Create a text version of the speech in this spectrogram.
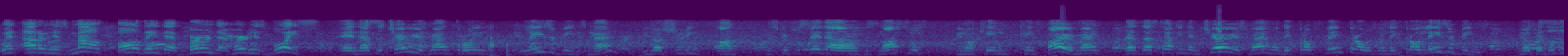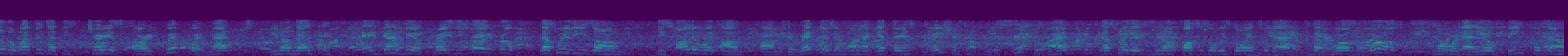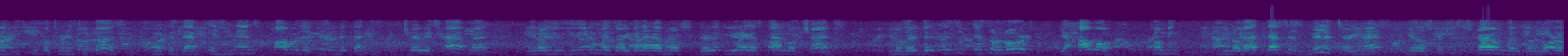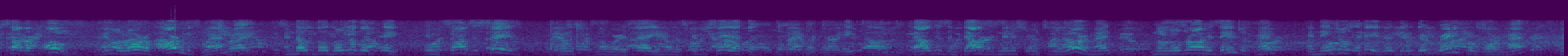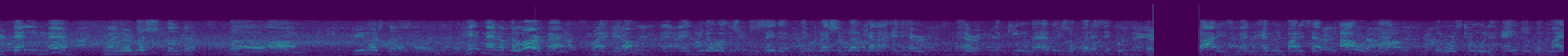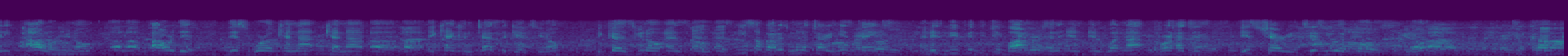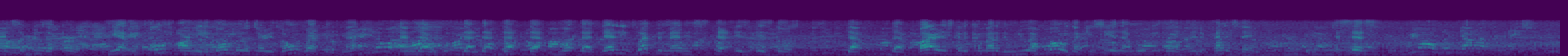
went out of his mouth, all they that burned that heard his voice. And that's the chariots, man, throwing laser beams, man. You know, shooting. Um, the scriptures say that out of his nostrils, you know, came came fire, man. That's that's talking them chariots, man. When they throw flamethrowers, when they throw laser beams, you know, because those are the weapons that these chariots are equipped with, man. You know, that it's gonna be a crazy day, bro. That's where these um these Hollywood um, um directors and whatnot get their inspiration from from the scriptures, man. That's where the you know apostles always go into that that world of worlds, you know, where that little beam comes down and these people turn into dust, you know, because that immense power that these that these chariots have, man. You know, you you Edomites are gonna have no, they're, you're not gonna stand no chance. You know, there, there is, a, is a Lord Yahweh coming. You know that that's his military, man. You know, the scriptures describe him the, the Lord of Sabbath Oh, you know, Lord of armies, man. Right. And those, those, those are the hey, in Psalms it says. I don't know where it's at. You know, the scriptures say that the, the, the, the eight, um, thousands and thousands minister unto the Lord, man. You know, those are all His angels, man. And angels, hey, they're, they're, they're ready for war, man. They're deadly men. You know, they're the the, the, the um, pretty much the, the, the hitman of the Lord, man. Right. You know. And, and you know what? The scriptures say that the flesh and blood cannot inherit, inherit the kingdom of heaven. So what is it? They're bodies, man. Heavenly bodies have power, man. The Lord's coming with his angels with mighty power, you know, uh, uh, power that this world cannot cannot uh, uh, it can't contest against. You know. Because you know, as, as, as Esau got his military and his tanks and his B-52 bombers and, and, and whatnot, the Lord has his, his chariots, his UFOs, you know, to come and subdue the earth. He has his own army, his own military, his own weapons, man. And that that that that that, that deadly weapon, man, is that is, is those that that fire that's gonna come out of them UFOs, like you see in that movie um, Independence Day. It says,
